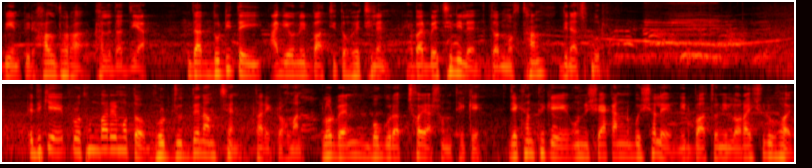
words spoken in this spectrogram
বিএনপির হাল ধরা খালেদা জিয়া। যার দুটিতেই আগেও নির্বাচিত হয়েছিলেন, এবার বেছে নিলেন জন্মস্থান দিনাজপুর। এদিকে প্রথমবারের মতো ভোট যুদ্ধে নামছেন তারেক রহমান। লড়বেন বগুড়ার ছয় আসন থেকে। যেখান থেকে উনিশশো একানব্বই সালে নির্বাচনী লড়াই শুরু হয়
